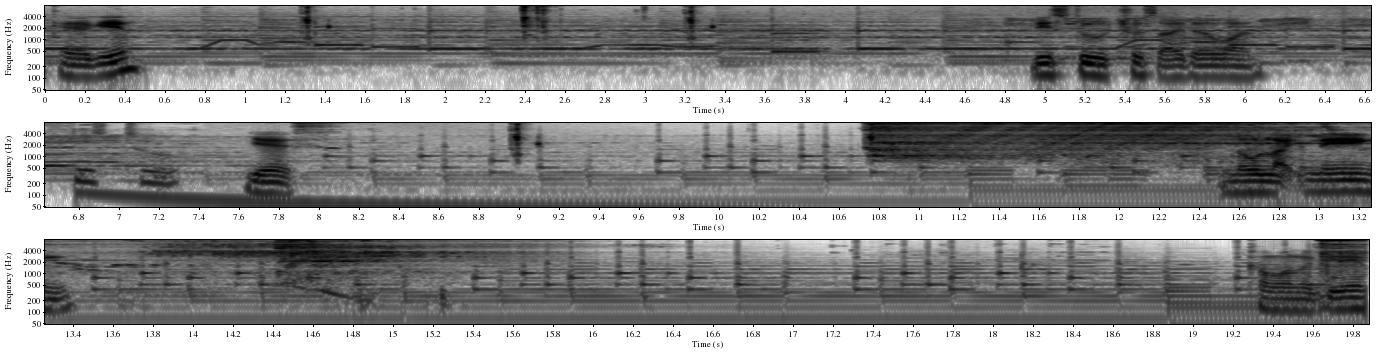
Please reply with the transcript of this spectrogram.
Okay, again. These two, choose either one. These two. Yes. No lightning. Come on again.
